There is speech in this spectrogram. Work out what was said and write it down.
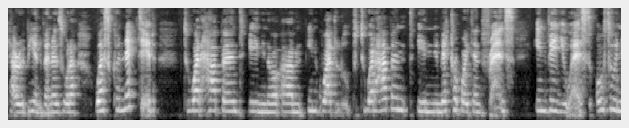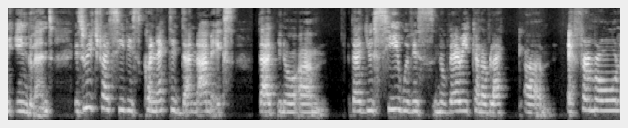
Caribbean Venezuela, was connected to what happened in you know um, in Guadeloupe, to what happened in metropolitan France, in the US, also in England, is really try to see these connected dynamics that you know um, that you see with this you know very kind of like um, ephemeral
